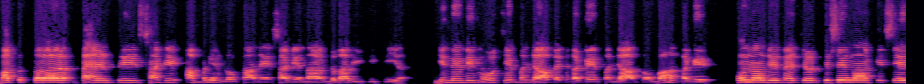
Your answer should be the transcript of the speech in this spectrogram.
ਵਕਤ ਪੈਣ ਤੇ ਸਾਡੇ ਆਪਣੇ ਲੋਕਾਂ ਨੇ ਸਾਡੇ ਨਾਲ ਗਦਾਰੀ ਕੀਤੀ ਆ। ਜਿੰਨੇ ਵੀ ਮੋਰਚੇ ਪੰਜਾਬ ਵਿੱਚ ਲੱਗੇ ਪੰਜਾਬ ਤੋਂ ਬਾਹਰ ਲੱਗੇ ਉਹਨਾਂ ਦੇ ਵਿੱਚ ਕਿਸੇ ਨਾ ਕਿਸੇ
